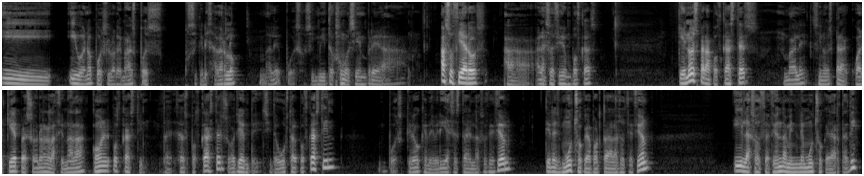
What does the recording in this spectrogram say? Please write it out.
Y, y, bueno, pues lo demás, pues si queréis saberlo, ¿vale? Pues os invito como siempre a asociaros a, a, la asociación podcast, que no es para podcasters, ¿vale? Sino es para cualquier persona relacionada con el podcasting. Seas podcasters, oyente, si te gusta el podcasting, pues creo que deberías estar en la asociación. Tienes mucho que aportar a la asociación. Y la asociación también tiene mucho que darte a ti,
